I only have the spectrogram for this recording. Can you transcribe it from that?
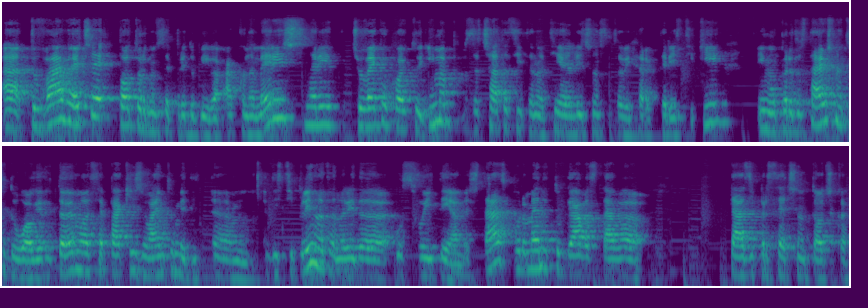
А, това вече по-трудно се придобива. Ако намериш нали, човека, който има зачатъците на тия личностови характеристики и му предоставиш методологията, той има все пак и желанието, меди... дисциплината нали, да усвои тия неща, според мен тогава става тази пресечна точка.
